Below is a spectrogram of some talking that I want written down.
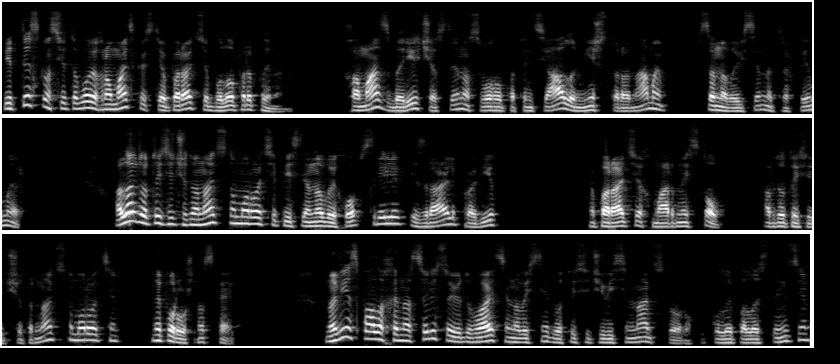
Під тиском світової громадськості операцію було припинено. Хамас зберіг частину свого потенціалу між сторонами, встановився нетривкий мир. Але в 2012 році, після нових обстрілів, Ізраїль провів операцію Хмарний стовп, а в 2014 році непорушна скеля. Нові спалахи насильства відбуваються навесні 2018 року, коли палестинці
